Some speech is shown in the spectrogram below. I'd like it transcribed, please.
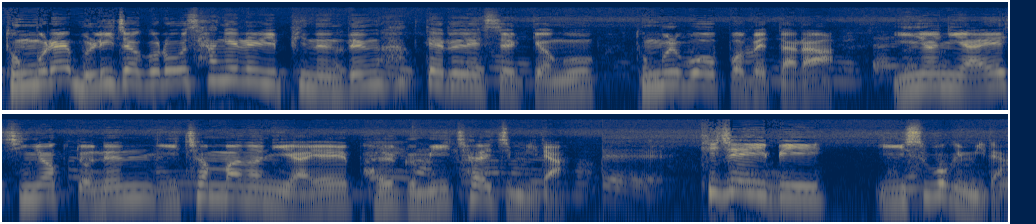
동물에 물리적으로 상해를 입히는 등 학대를 했을 경우 동물보호법에 따라 2년 이하의 징역 또는 2천만 원 이하의 벌금이 처해집니다. TJB 이수복입니다.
